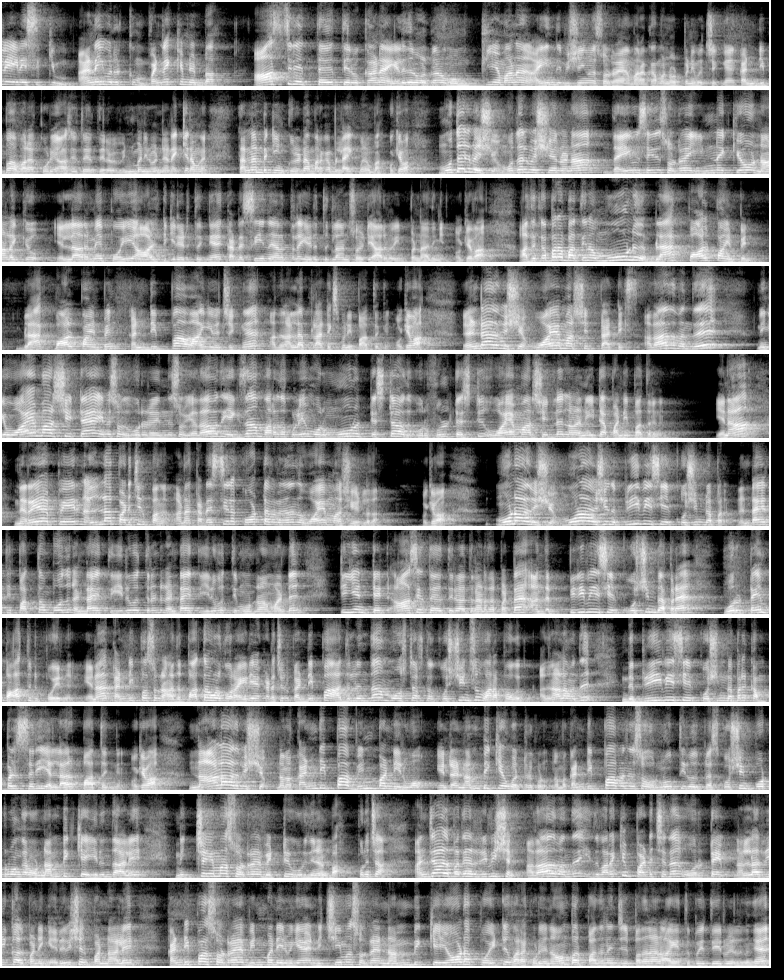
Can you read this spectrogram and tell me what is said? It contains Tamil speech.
தமிழை நேசிக்கும் அனைவருக்கும் வணக்கம் நண்பா. ஆசிரியர் தகுதி தேர்வுக்கான எழுதுறவங்களுக்கான முக்கியமான ஐந்து விஷயங்களை சொல்கிறேன் மறக்காமல் நோட் பண்ணி வச்சுக்கங்க. கண்டிப்பாக வரக்கூடிய ஆசிரியர் தகுதி தேர்வு வின் பண்ணிடுவோம் நினைக்கிறவங்க தன்னம்பிக்கையின் குறிப்பிட்ட மறக்காமல் லைக் பண்ணுவா ஓகேவா முதல் விஷயம் முதல் விஷயம் என்னென்னா தயவு செய்து சொல்கிறேன் இன்னைக்கோ நாளைக்கோ எல்லாருமே போய் ஆல் டிக்கெட் எடுத்துங்க கடைசி நேரத்தில் எடுத்துக்கலாம்னு சொல்லிட்டு யாரும் வெயிட் பண்ணாதீங்க. ஓகேவா அதுக்கப்புறம் பார்த்தீங்கன்னா மூணு black ball point pen black ball point pen கண்டிப்பாக வாங்கி வச்சுக்கங்க. அதை நல்லா ப்ராக்டிஸ் பண்ணி பார்த்துங்க ஓகேவா ரெண்டாவது விஷயம் ஓஎம்ஆர் ஷீட் ப்ராக்டிஸ் அதாவது வந்து நீங்கள் ஓஎம்ஆர் ஷீட்டை என்ன சொல்றது ஒரு என்ன சொல் ஏதாவது எக்ஸாம் வரதுக்குள்ளேயும் ஒரு மூணு டெஸ்ட்டாவது ஒரு ஃபுல் டெஸ்ட்டு ஓஎம்ஆர் ஷீட்டில் நல்லா நீட்டாக பண்ணி பார்த்துருங்க. ஏன்னா நிறைய பேர் நல்லா படிச்சிருப்பாங்க. ஆனால் கடைசியில் கோட்டை வருது அந்த ஓஎம்ஆர் ஷீட்டில் தான். ஓகேவா மூணாவது விஷயம். மூணாவது விஷயம் இந்த ப்ரீவியஸ் இயர் கொஷின் பேப்பர் ரெண்டாயிரத்தி பத்தொம்போது ரெண்டாயிரத்தி இருபத்தி ரெண்டு ரெண்டாயிரத்தி இருபத்தி மூன்றாம் ஆண்டு டிஎன் டெட் ஆசிரியர் தேர்வு நடத்தப்பட்ட அந்த ப்ரீவியஸ் இயர் கொஷின் பேப்பரை ஒரு டைம் பார்த்துட்டு போயிருங்க. ஏன்னா கண்டிப்பாக சொல்கிறேன் அது பார்த்தா உங்களுக்கு ஒரு ஐடியா கிடச்சிடும் கண்டிப்பாக அதுலேருந்து தான் மோஸ்ட் ஆஃப் த கொஸ்டின்ஸும் வரப்போகுது. அதனால வந்து இந்த ப்ரீவியஸ் இயர் கொஷின் பேப்பரை கம்பல்சரி எல்லாரும் பார்த்துக்குங்க. ஓகேவா நாலாவது விஷயம் நம்ம கண்டிப்பாக வின் பண்ணிடுவோம் என்ற நம்பிக்கை உங்கள்கிட்ட இருக்கணும். நம்ம கண்டிப்பாக வந்து so ஒரு நூற்றி இருபது ப்ளஸ் கொஷின் போட்டுருவோங்கிற ஒரு நம்பிக்கை இருந்தாலே நிச்சயமாக சொல்கிறேன் வெற்றி உறுதி நண்பா. புரிஞ்சா? அஞ்சாவது பார்த்தீங்கன்னா ரிவிஷன் அதாவது வந்து இது வரைக்கும் படித்ததை ஒரு டைம் நல்லா ரீகால் பண்ணிங்க. ரிவிஷன் பண்ணாலே கண்டிப்பாக சொல்கிறேன் வின் பண்ணிடுவீங்க. நிச்சயமாக சொல்கிறேன் நம்பிக்கையோட போயிட்டு வரக்கூடிய நவம்பர் பதினஞ்சு பதினாறு ஆகியத்து போய் தேர்வு எழுதுங்க.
